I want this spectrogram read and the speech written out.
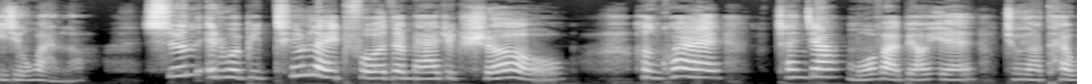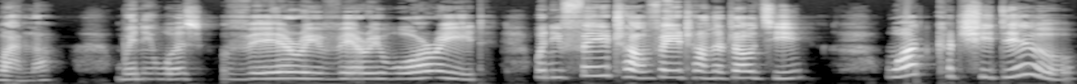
已经晚了。Soon it would be too late for the magic show. 很快，参加魔法表演就要太晚了。 Winnie was very, very worried. Winnie 非常非常的着急。What could she do?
